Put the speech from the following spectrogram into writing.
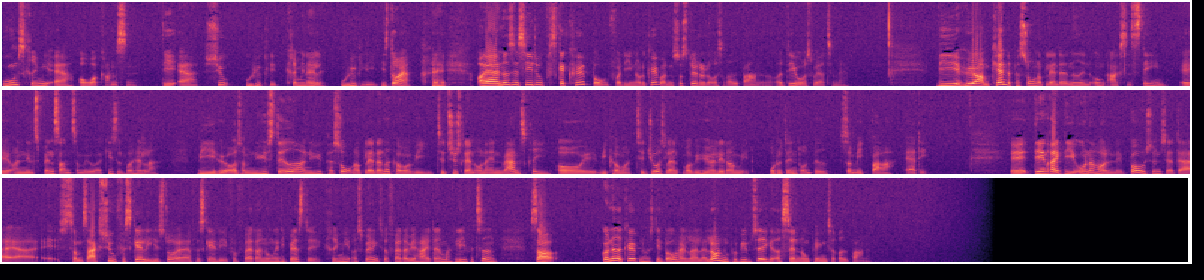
Ugens krimi er Over grænsen. Det er syv uhyggeligt kriminelle, uhyggelige historier. og jeg er nødt til at sige, at du skal købe bogen, fordi når du køber den, så støtter du også Red Barnet, og det er jo også værd at tage med. Vi hører om kendte personer, blandt andet en ung Axel Sten øh, og en Niels Benson, som jo er gisselforhandler. Vi hører også om nye steder og nye personer. Blandt andet kommer vi til Tyskland under 2. verdenskrig, og øh, vi kommer til Djursland, hvor vi hører lidt om et rhododendronbed, som ikke bare er det. Øh, det er en rigtig underholdende bog, synes jeg. Der er øh, som sagt syv forskellige historier af forskellige forfattere. Nogle af de bedste krimi- og spændingsforfattere, vi har i Danmark lige for tiden. Så gå ned og køb den hos din boghandler, eller lån den på biblioteket og send nogle penge til Red Barnet.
